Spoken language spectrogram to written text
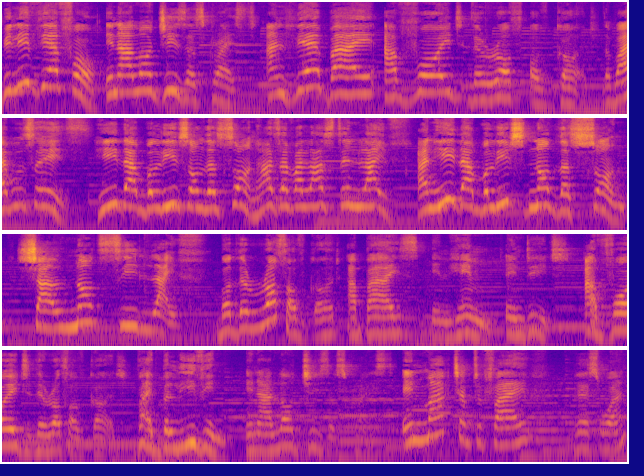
Believe therefore in our Lord Jesus Christ, and thereby avoid the wrath of God. The Bible says, He that believes on the Son has everlasting life, and he that believes not the Son shall not see life but the wrath of God abides in him. Indeed, avoid the wrath of God by believing in our Lord Jesus Christ. In Mark chapter 5, verse 1,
